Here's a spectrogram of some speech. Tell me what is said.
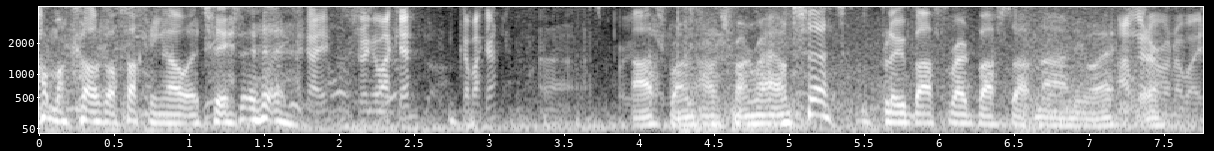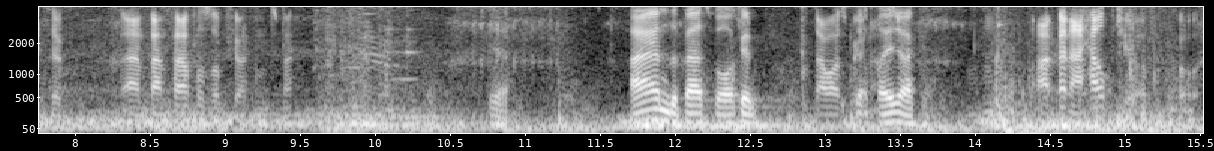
Oh my god, I got fucking altitude. Okay, should I go back in? Go back in? Uh, that's I'll just run, I'll just run around. Blue buff, red buff's up now anyway. I'm so. gonna run away too. Um, Ben Purple's up if you want to come to me. Yeah. I am the best Vulcan. That was Set pretty play, nice. Jack. I, ben, I helped you, of course.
